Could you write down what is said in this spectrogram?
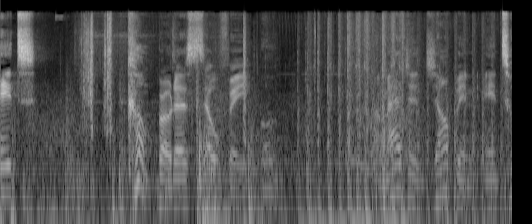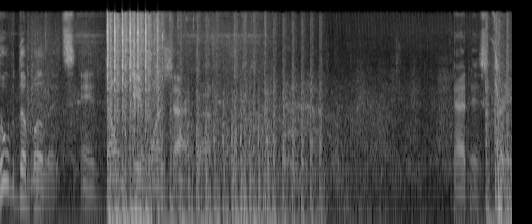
What? Come, bro, that's fake. Imagine jumping into the bullets and don't get one shot, bro. That is crazy.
